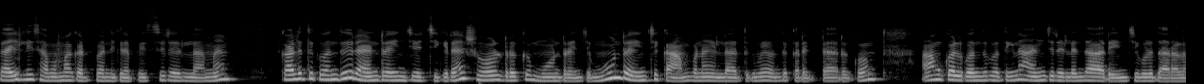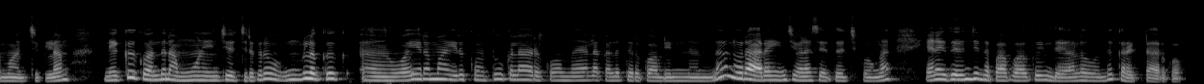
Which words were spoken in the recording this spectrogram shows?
சைட்லேயும் சமமாக கட் பண்ணிக்கிறேன் பிசுறு இல்லாமல் கழுத்துக்கு வந்து ரெண்டரை இன்ச்சு வச்சுக்கிறேன். ஷோல்டருக்கு மூன்றரை இன்ச்சு. மூன்றரை இன்ச்சு காம்பனாக எல்லாத்துக்குமே வந்து கரெக்டாக இருக்கும். ஆம்காலுக்கு வந்து பார்த்திங்கன்னா அஞ்சரைலேருந்து ஆறு இன்ச்சு கூட தாராளமாக வச்சுக்கலாம். நெக்குக்கு வந்து நான் மூணு இன்ச்சு வச்சுருக்கிறேன். உங்களுக்கு உயரமாக இருக்கும் தூக்கலாக இருக்கும் மேலே கழுத்து இருக்கும் அப்படின்னு இன்னொரு அரை இன்ச்சு வேணால் சேர்த்து வச்சுக்கோங்க. எனக்கு தெரிஞ்சு இந்த பாப்பாவுக்கு இந்த அளவு வந்து கரெக்டாக இருக்கும்.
